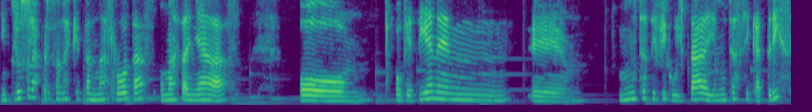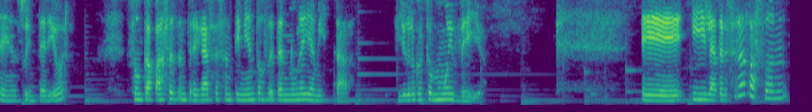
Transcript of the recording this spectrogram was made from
incluso las personas que están más rotas o más dañadas, o, que tienen eh, muchas dificultades y muchas cicatrices en su interior, son capaces de entregarse sentimientos de ternura y amistad. Yo creo que esto es muy bello. Eh, y la tercera razón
